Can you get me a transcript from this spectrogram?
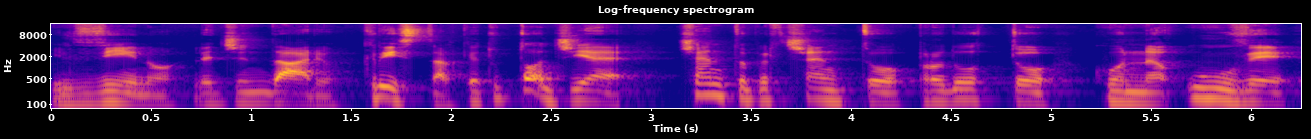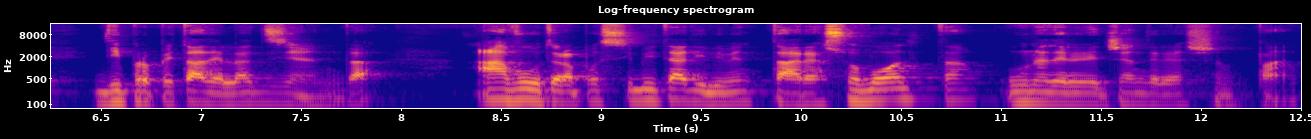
al vino leggendario Crystal, che tutt'oggi è 100% prodotto con uve di proprietà dell'azienda, ha avuto la possibilità di diventare a sua volta una delle leggende del champagne.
